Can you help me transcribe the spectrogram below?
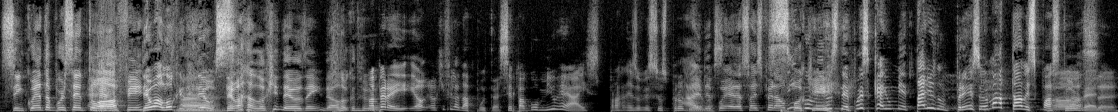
50% off. Deu a louca de. Deus. Deu a louca em Deus, hein? Deu a louca do Mas peraí, é o é o que filha da puta? Você pagou mil reais pra resolver seus problemas. Aí depois era só esperar um Cinco pouquinho. minutos depois caiu metade do preço. Eu matava esse pastor, Nossa. velho.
